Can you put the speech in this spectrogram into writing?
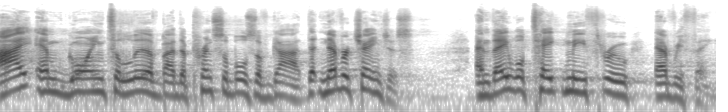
I am going to live by the principles of God that never changes, and they will take me through everything.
